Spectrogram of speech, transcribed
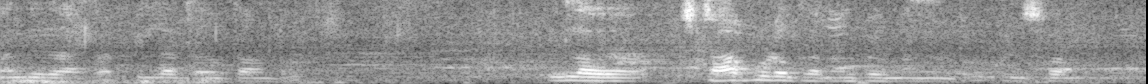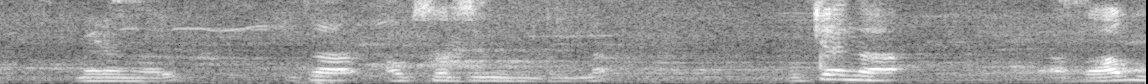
మంది దాకా పిల్లలు చదువుతూ ఉంటారు. ఇందులో స్టాఫ్ కూడా ఒక నలభై మంది ఉంటారు ప్రిన్సిపాల్ మేడం గారు. ఇంకా అవుట్ సోర్సింగ్ ఉంటారు ఇలా ముఖ్యంగా ఆ బాబు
